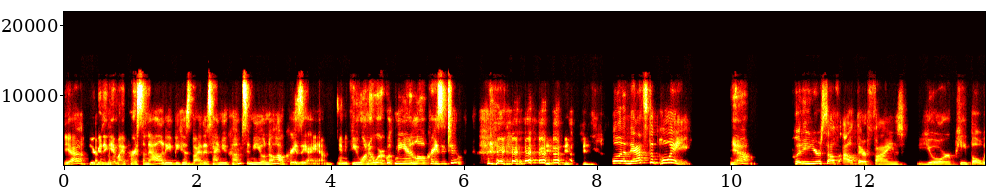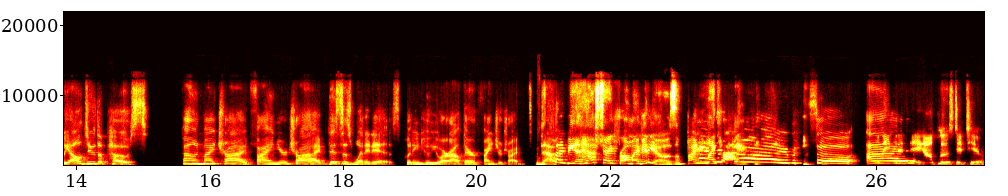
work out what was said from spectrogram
Yeah, You're going to get my personality because by the time you come to me, you'll know how crazy I am. And if you want to work with me, you're a little crazy too. well, and that's the point. Yeah. Putting yourself out there finds your people. We all do the posts. Found my tribe, find your tribe. This is what it is. Putting who you are out there, find your tribe. That might be a hashtag for all my videos. I'm finding my tribe. tribe. So Well, I, make it a. I'll post it too.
